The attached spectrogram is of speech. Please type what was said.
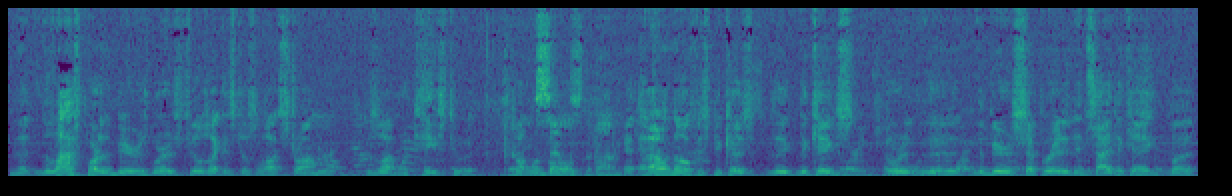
And the, the last part of the beer is where it feels like it's just a lot stronger. There's a lot more taste to it. It's a lot more bold. the. And, and I don't know if it's because the the kegs or the the beer is separated inside the keg, but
